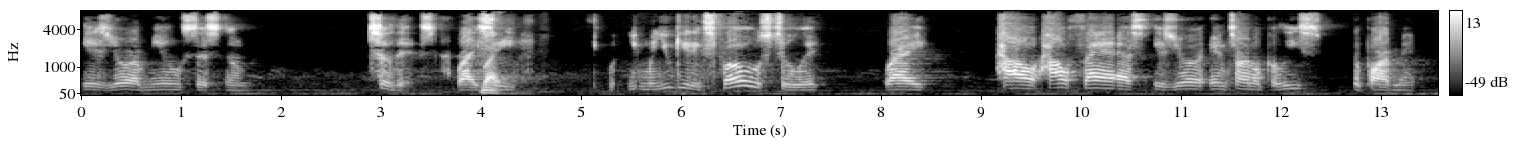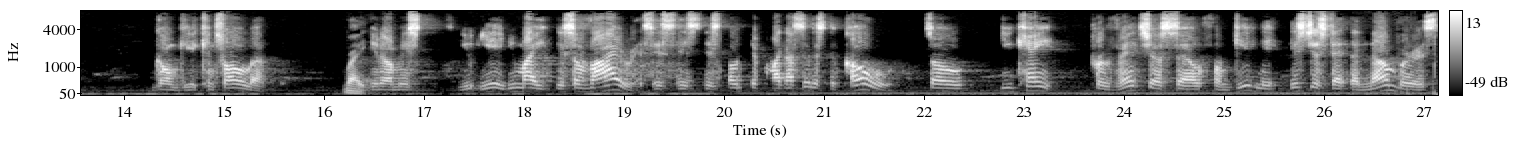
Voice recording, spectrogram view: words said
is your immune system to this, right? right. See, when you get exposed to it, right? How how fast is your internal police department gonna get control of it. Right. You know what I mean? You yeah, you might. It's a virus. It's it's it's no different. Like I said, it's the code. So you can't prevent yourself from getting it. It's just that the numbers,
